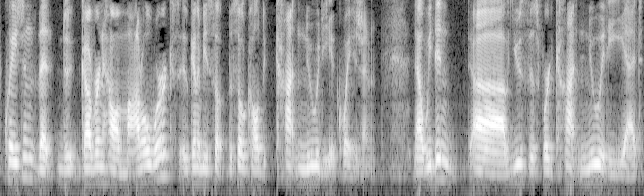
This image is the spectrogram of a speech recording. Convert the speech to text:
equations that govern how a model works is going to be so, the so-called continuity equation. Now, we didn't uh, use this word continuity yet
